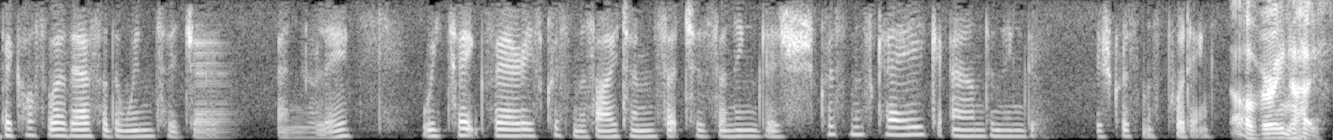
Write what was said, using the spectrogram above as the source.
because we're there for the winter generally, we take various Christmas items such as an English Christmas cake and an English Christmas pudding. Oh, very nice.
